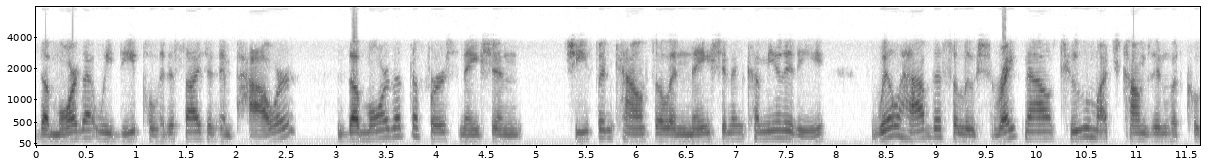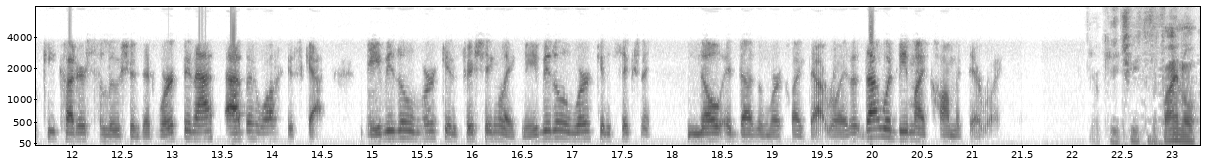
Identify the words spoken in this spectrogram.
the more that we depoliticize and empower, the more that the First Nation chief and council and nation and community will have the solution. Right now, too much comes in with cookie cutter solutions. It worked in Attawapiskat. Maybe it'll work in Fishing Lake. Maybe it'll work in Six. No, it doesn't work like that, Roy. That would be my comment there, Roy. Okay, Chief. The final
